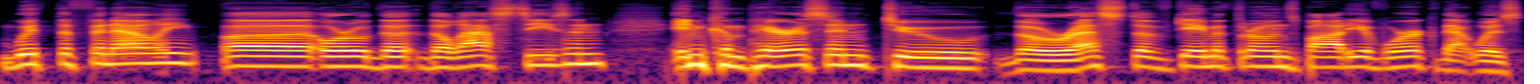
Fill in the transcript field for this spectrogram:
with the finale uh, or the the last season in comparison to the rest of Game of Thrones body of work that was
